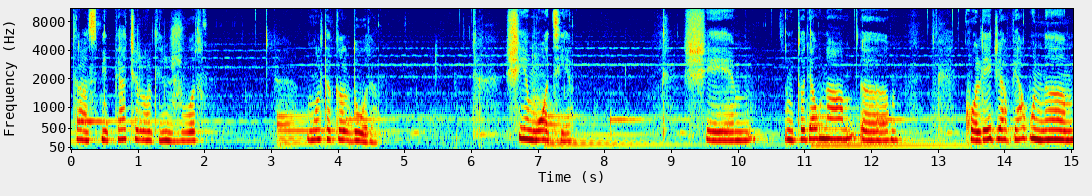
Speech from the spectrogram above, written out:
Transmitea celor din jur multă căldură și emoție. Și întotdeauna uh, colegii aveau un, uh,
